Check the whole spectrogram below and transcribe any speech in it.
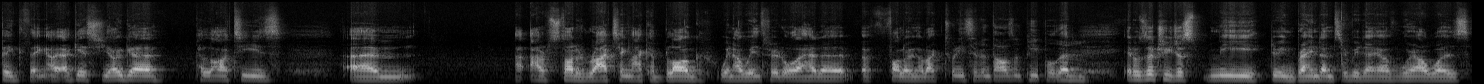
big thing. I, I guess yoga, Pilates. Um, I started writing like a blog when I went through it all. I had a, a following of like 27,000 people that mm it was literally just me doing brain dumps every day of where I was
